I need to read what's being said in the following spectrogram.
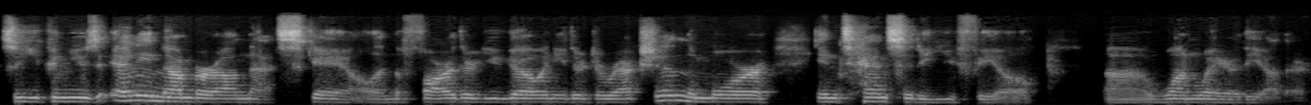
So you can use any number on that scale. And the farther you go in either direction, the more intensity you feel uh, one way or the other.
